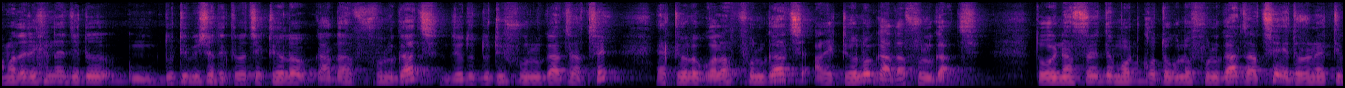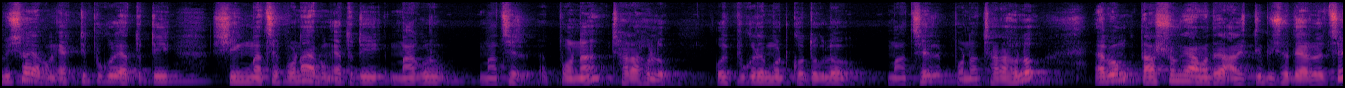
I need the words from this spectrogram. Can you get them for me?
আমাদের এখানে উম, দুটি বিষয় দেখতে পাচ্ছি। একটি হলো গাঁদা ফুল গাছ যেহেতু দুটি ফুল গাছ আছে একটি হলো গোলাপ ফুল গাছ আর একটি হলো গাঁদা ফুল গাছ। তো ওই নার্সারিতে মোট কতগুলো ফুল গাছ আছে এই ধরনের একটি বিষয় এবং একটি পুকুরে এতটি শিং মাছের পোনা এবং এতটি মাগুর মাছের পোনা ছাড়া হলো। ওই পুকুরে মোট কতগুলো মাছের পোনা ছাড়া হলো এবং তার সঙ্গে আমাদের আরেকটি বিষয় দেওয়া রয়েছে।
